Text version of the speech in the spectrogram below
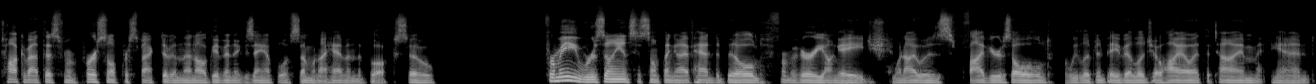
talk about this from a personal perspective and then I'll give an example of someone I have in the book. So, for me, resilience is something I've had to build from a very young age. When I was five years old, we lived in Bay Village, Ohio at the time, and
